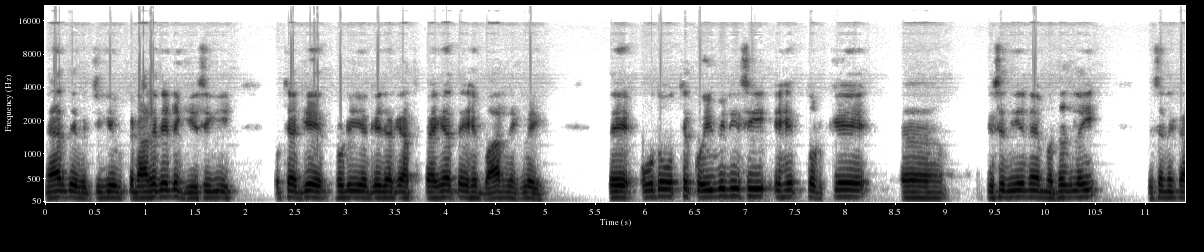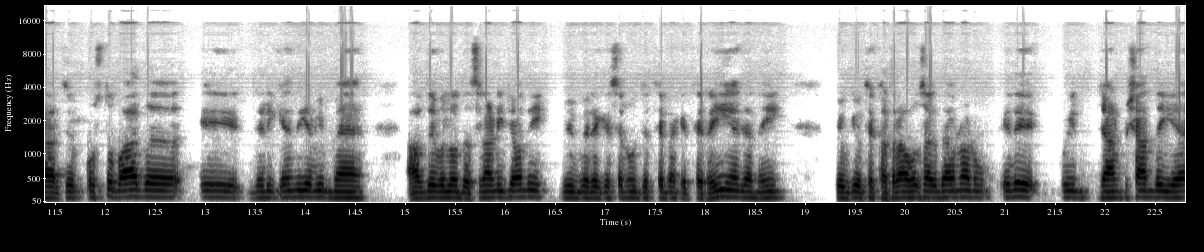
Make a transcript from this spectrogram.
ਨਹਿਰ ਦੇ ਵਿੱਚ ਹੀ ਕਿਨਾਰੇ ਤੇ ਡਿੱਗੀ ਸੀਗੀ। ਉੱਥੇ ਅੱਗੇ ਥੋੜੀ ਅੱਗੇ ਜਾ ਕੇ ਹੱਥ ਪੈ ਗਿਆ ਤੇ ਇਹ ਬਾਹਰ ਨਿਕਲੇ ਤੇ ਉਦੋਂ ਉੱਥੇ ਕੋਈ ਵੀ ਨਹੀਂ ਸੀ, ਇਹ ਤੁਰ ਕੇ ਕਿਸੇ ਦੀ ਇਹਨੇ ਮਦਦ ਲਈ। ਕਿਸੇ ਨੇ ਕਾਰ 'ਚ। ਉਸ ਤੋਂ ਬਾਅਦ ਇਹ ਜਿਹੜੀ ਕਹਿੰਦੀ ਹੈ ਵੀ ਮੈਂ ਆਪਦੇ ਵੱਲੋਂ ਦੱਸਣਾ ਨਹੀਂ ਚਾਹੁੰਦੀ ਵੀ ਮੇਰੇ ਕਿਸੇ ਨੂੰ ਜਿੱਥੇ ਮੈਂ ਕਿੱਥੇ ਰਹੀ ਹਾਂ ਜਾਂ ਨਹੀਂ, ਕਿਉਂਕਿ ਉੱਥੇ ਖਤਰਾ ਹੋ ਸਕਦਾ ਉਹਨਾਂ ਨੂੰ। ਇਹਦੇ ਕੋਈ ਜਾਣ ਪਛਾਣ ਦਾ ਹੀ ਹੈ,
